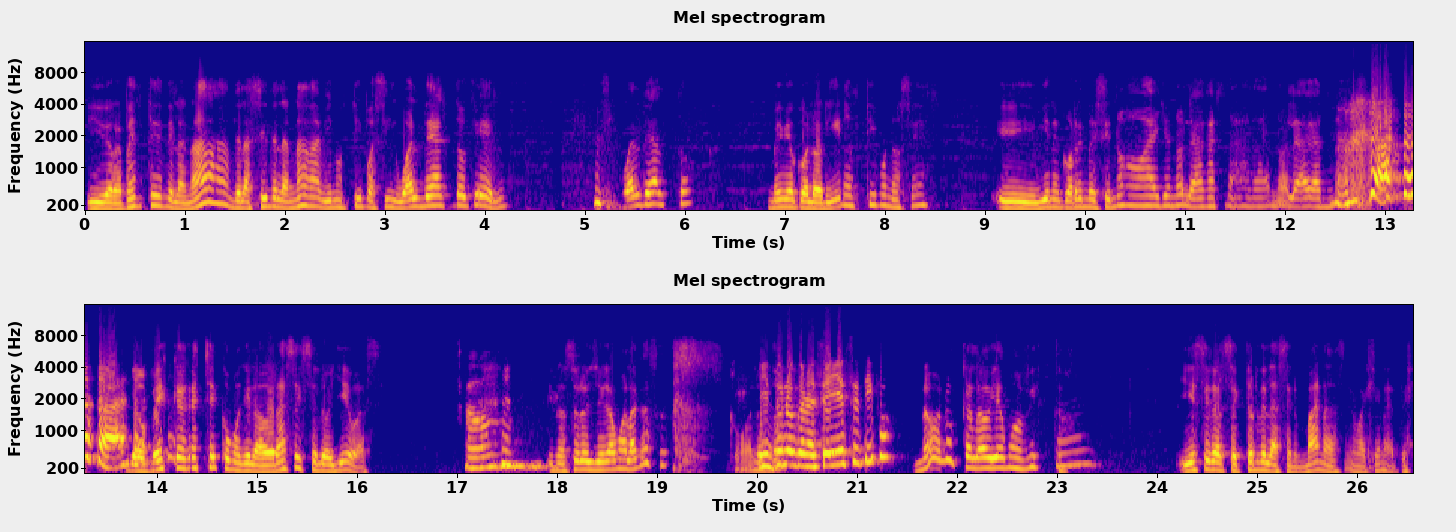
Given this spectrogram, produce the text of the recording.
Y de repente, de la nada, de la así de la nada, viene un tipo así igual de alto que él, igual de alto, medio colorino el tipo, no sé. Y viene corriendo y dice, no, a ellos no le hagas nada, no le hagas nada. lo pesca, ¿cachai? Como que lo abraza y se lo llevas. Oh. Y nosotros llegamos a la casa. ¿Y tú no conocías a ese tipo? No, nunca lo habíamos visto. Ah. Y ese era el sector de las hermanas, imagínate.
